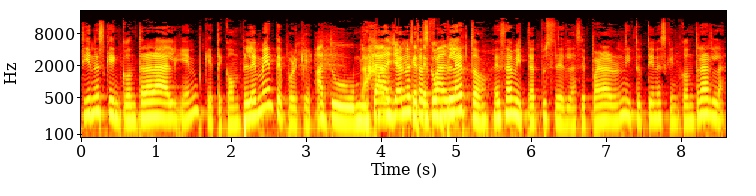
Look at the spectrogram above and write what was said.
tienes que encontrar a alguien que te complemente porque A tu mitad. Ajá, ya no que estás te falta. completo. Esa mitad pues se la separaron y tú tienes que encontrarla.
